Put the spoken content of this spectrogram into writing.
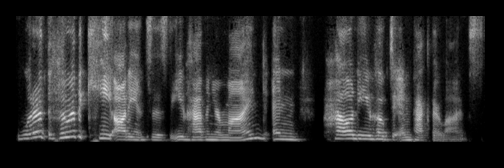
what are the, who are the key audiences that you have in your mind, and how do you hope to impact their lives?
